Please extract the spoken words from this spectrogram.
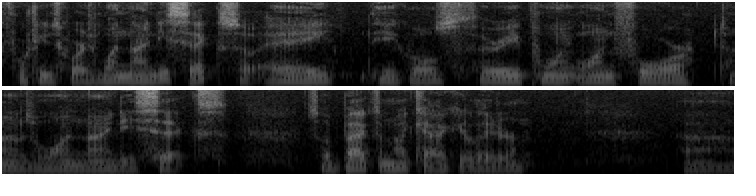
Uh, 14 squared is 196, so A equals 3.14 times 196. So back to my calculator. Uh,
